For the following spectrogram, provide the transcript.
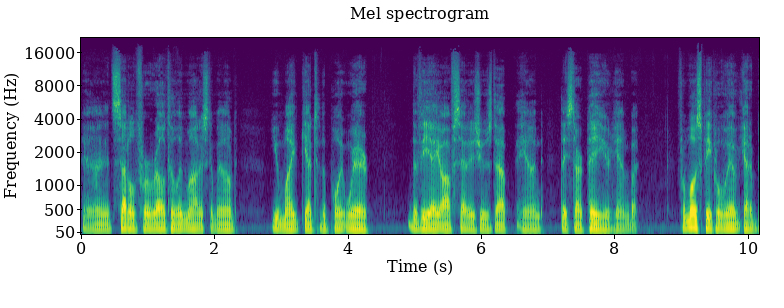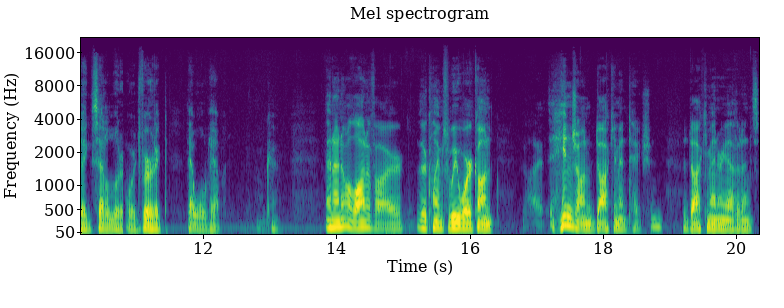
and it's settled for a relatively modest amount, you might get to the point where the VA offset is used up and they start paying you again. But for most people who get a big settlement or verdict, that won't happen. Okay. And I know a lot of our the claims we work on uh, hinge on documentation, the documentary evidence.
